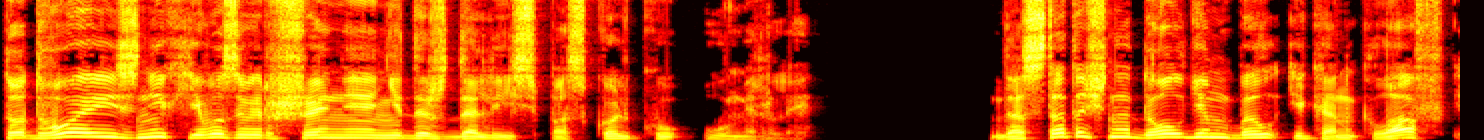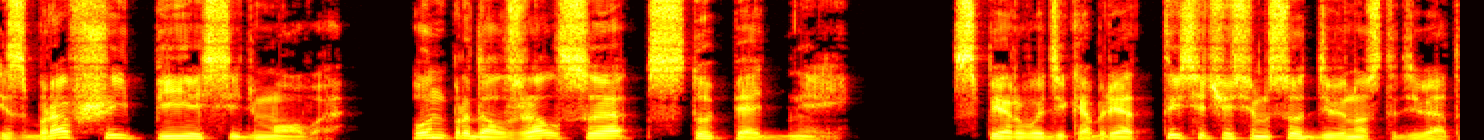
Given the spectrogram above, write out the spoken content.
то двое из них его завершения не дождались, поскольку умерли. Достаточно долгим был и конклав, избравший Пия VII. Он продолжался 105 дней. С 1 декабря 1799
